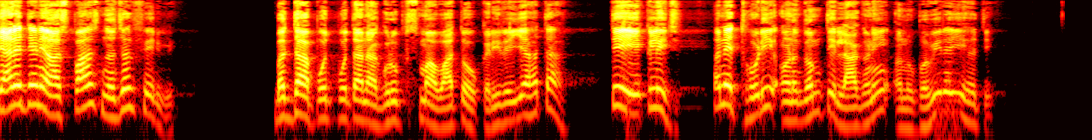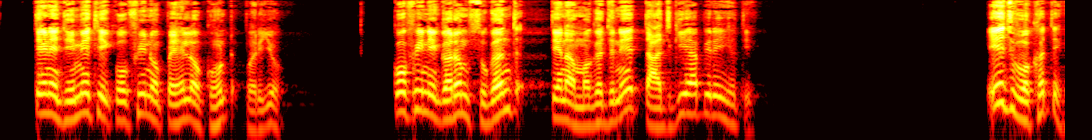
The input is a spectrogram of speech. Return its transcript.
ત્યારે તેણે આસપાસ નજર ફેરવી. બધા પોતપોતાના ગ્રુપ્સમાં વાતો કરી રહ્યા હતા. તે એકલી જ અને થોડી અણગમતી લાગણી અનુભવી રહી હતી. તેણે ધીમેથી કોફીનો પહેલો ઘૂંટ ભર્યો. કોફીની ગરમ સુગંધ તેના મગજને તાજગી આપી રહી હતી. એ જ વખતે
